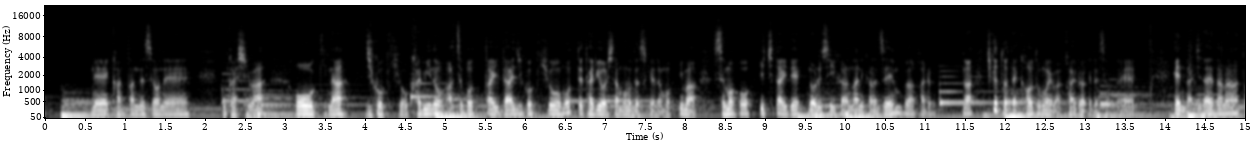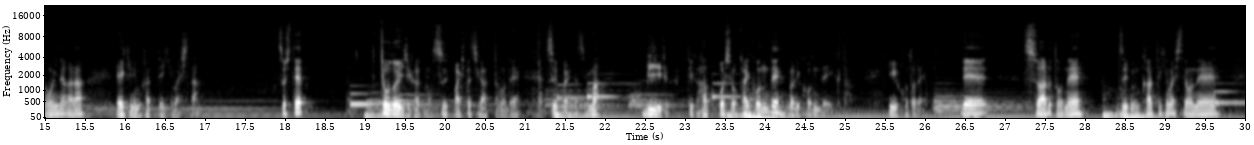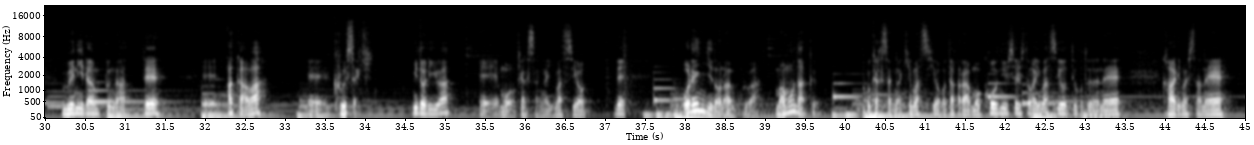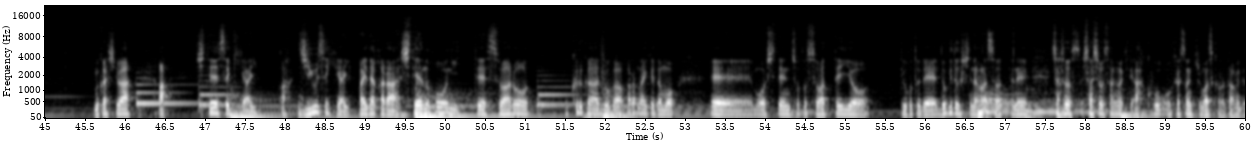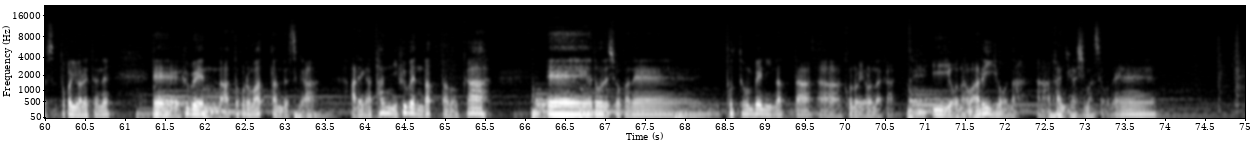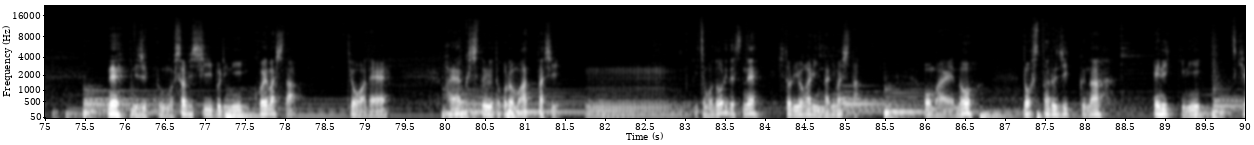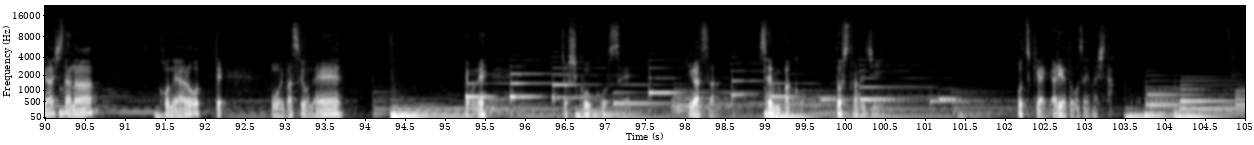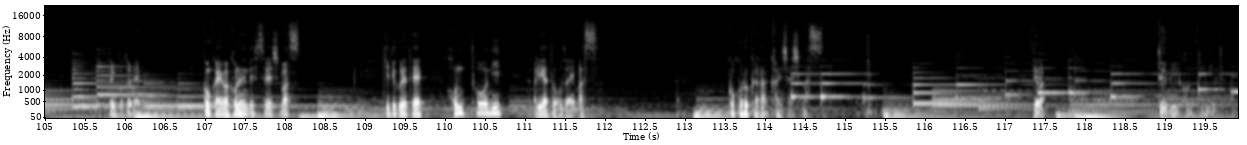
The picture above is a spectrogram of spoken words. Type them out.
ね簡単ですよね。昔は大きな時刻表紙の厚ぼったい大時刻表を持って旅をしたものですけれども今スマホ1台で乗り継ぎから何から全部わかる。なチケットで買おうと思えば買えるわけですよね。変な時代だなと思いながら駅に向かっていきました。そしてちょうどいい時間のスーパー日立があったのでスーパー日立まあビールっていうか発泡酒を買い込んで乗り込んでいくということで。で座るとね随分変わってきましたよね。上にランプがあって、えー、赤は、えー、空席。緑は、えー、もうお客さんがいますよ。でオレンジのランプは間もなくお客さんが来ますよ。だからもう購入してる人がいますよということでね変わりましたね。昔はあ指定席があ自由席がいっぱいだから指定の方に行って座ろう。来るかどうかわからないけども、えー、もう指定にちょっと座っていようってっていうことでドキドキしながら座ってね車掌車掌さんが来て「あここお客さん来ますからダメです」とか言われてね、えー、不便なところもあったんですがあれが単に不便だったのか、えー、どうでしょうかね。とっても便利になったあこの世の中。いいような悪いような感じがしますよね。ね20分を久しぶりに超えました。今日はね早口というところもあったしうーんいつも通りですね。独りよがりになりました。お前のノスタルジックな絵日記に付き合わしたなこの野郎って思いますよね。でもね女子高校生日傘千箱ノスタルジー。お付き合いありがとうございました。ということで今回はこの辺で失礼します。聞いてくれて本当にありがとうございます。心から感謝します。では To be continued.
